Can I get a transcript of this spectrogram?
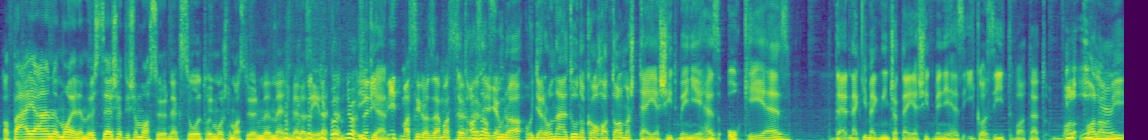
a pályán majdnem összeesett, és a masszőrnek szólt, hogy most masszőr, mentsd meg az életem. Igen. Itt, itt masszírozzám azt az a fura, hogy a Ronaldónak a hatalmas teljesítményéhez oké okay ez, de neki meg nincs a teljesítményéhez igazítva, tehát val- igen. valami,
